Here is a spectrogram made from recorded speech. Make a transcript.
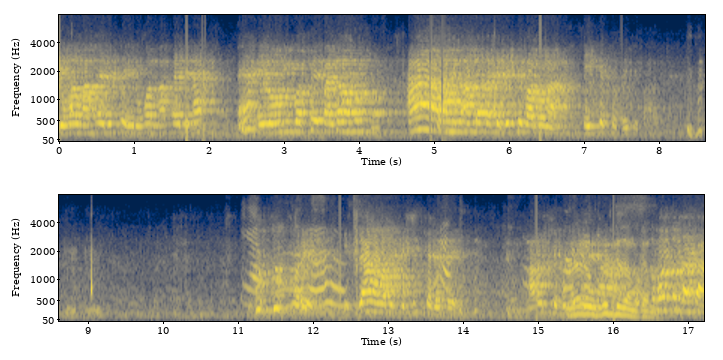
রুমাল মাথায় দিচ্ছে এ রুমাল মাথায় দেয় না হ্যাঁ এ লঙ্গি করছে এ পায়জামা করছে আর আমি আমরা তাকে দেখতে পারব না। এইটা তো হইতে পারে করে ইসলাম আমাদেরকে শিক্ষা মানুষকে থাকা?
